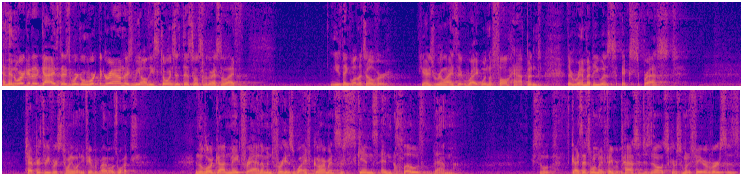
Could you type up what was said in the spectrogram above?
And then we're going to, guys, there's, we're going to work the ground. There's going to be all these thorns and thistles for the rest of life. And you think, well, it's over. You guys realize that right when the fall happened, the remedy was expressed? Chapter 3, verse 21, if you have your Bibles, watch. And the Lord God made for Adam and for his wife garments of skins and clothed them. So, guys, that's one of my favorite passages in all of Scripture, one of my favorite verses.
